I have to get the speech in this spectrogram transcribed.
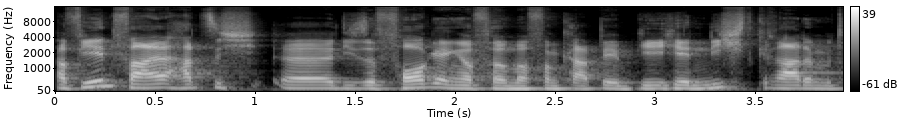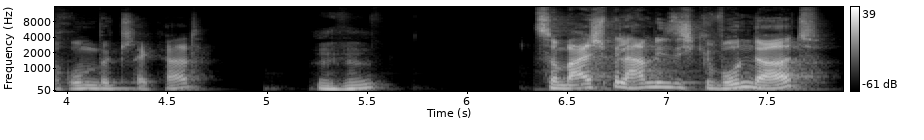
Auf jeden Fall hat sich äh, diese Vorgängerfirma von KPMG hier nicht gerade mit rumbekleckert. Mhm. Zum Beispiel haben die sich gewundert,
